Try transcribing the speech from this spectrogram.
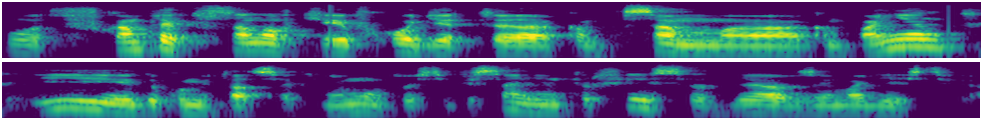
вот, в комплект установки входит э, сам э, компонент и документация к нему, то есть описание интерфейса для взаимодействия.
